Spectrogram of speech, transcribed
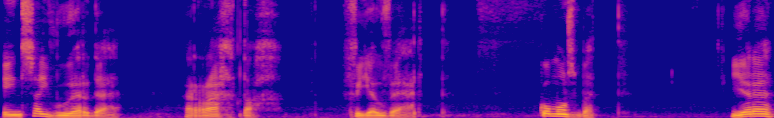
en sy woorde regtig vir jou werd? Kom ons bid. Here,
